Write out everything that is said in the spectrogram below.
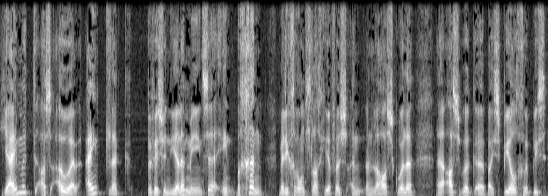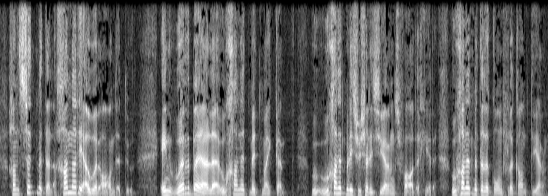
Jy moet as ouer eintlik professionele mense en begin met die grondslagjuffers in in laerskole uh, as ook uh, by speelgroepies gaan sit met hulle, gaan na die ouer aande toe en hoor by hulle, hoe gaan dit met my kind? Hoe hoe gaan dit met die sosialiseringsvaardighede? Hoe gaan dit met hulle konflikhantering?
